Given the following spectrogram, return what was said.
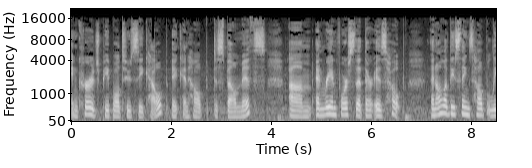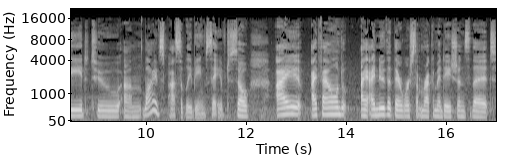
encourage people to seek help. It can help dispel myths um, and reinforce that there is hope. And all of these things help lead to um, lives possibly being saved. So, I I found I, I, knew that there were some recommendations that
